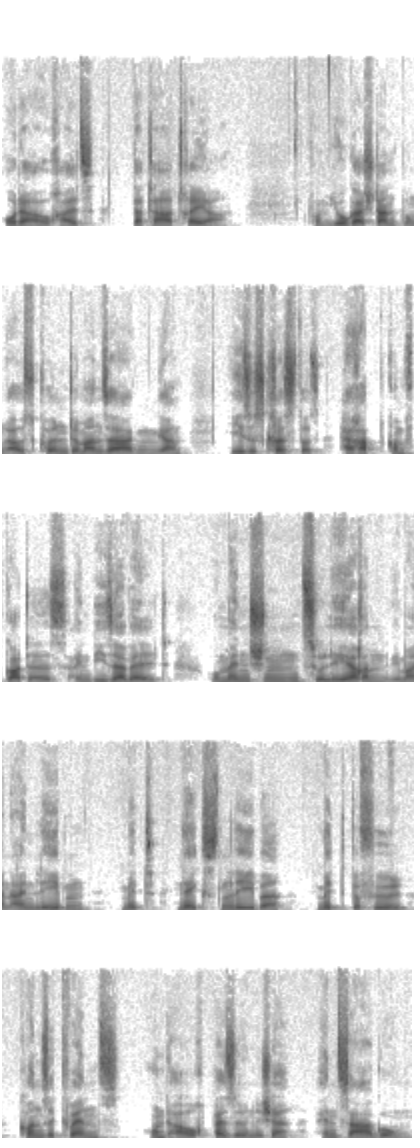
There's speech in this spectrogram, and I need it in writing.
oder auch als Dattatreya. Vom Yoga-Standpunkt aus könnte man sagen, ja, Jesus Christus, Herabkunft Gottes in dieser Welt, um Menschen zu lehren, wie man ein Leben mit Nächstenliebe, Mitgefühl, Konsequenz und auch persönlicher Entsagung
